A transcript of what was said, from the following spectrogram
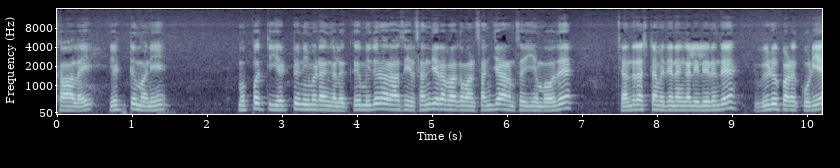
காலை எட்டு மணி முப்பத்தி எட்டு நிமிடங்களுக்கு மிதுன ராசியில் சந்திர பகவான் சஞ்சாரம் செய்யும் போது சந்திராஷ்டம தினங்களிலிருந்து விடுபடக்கூடிய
